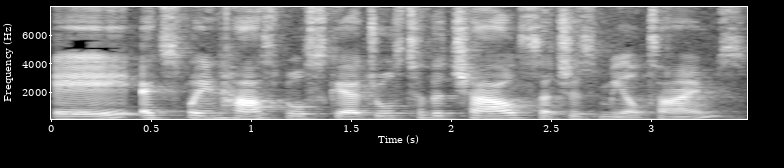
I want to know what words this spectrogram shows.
A. Explain hospital schedules to the child, such as meal times.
